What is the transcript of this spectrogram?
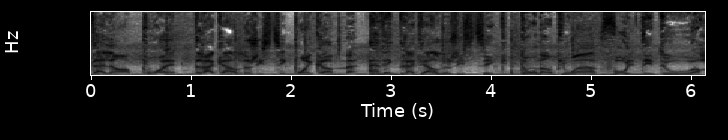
talent.dracarlogistique.com. Avec Dracar Logistique, ton emploi vaut le détour.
